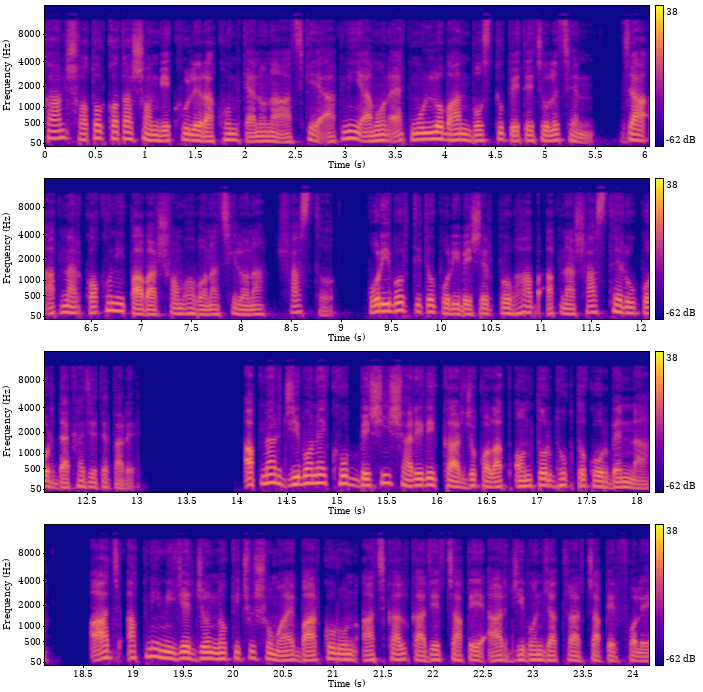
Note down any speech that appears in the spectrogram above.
কান সতর্কতার সঙ্গে খুলে রাখুন কেননা আজকে আপনি এমন এক মূল্যবান বস্তু পেতে চলেছেন, যা আপনার কখনই পাবার সম্ভাবনা ছিল না। স্বাস্থ্য, পরিবর্তিত পরিবেশের প্রভাব আপনার স্বাস্থ্যের উপর দেখা যেতে পারে। আপনার জীবনে খুব বেশি শারীরিক কার্যকলাপ অন্তর্ভুক্ত করবেন না। আজ আপনি নিজের জন্য কিছু সময় বার করুন। আজকাল কাজের চাপে আর জীবনযাত্রার চাপের ফলে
